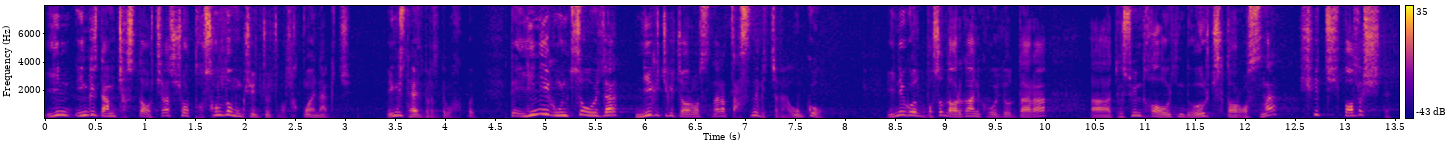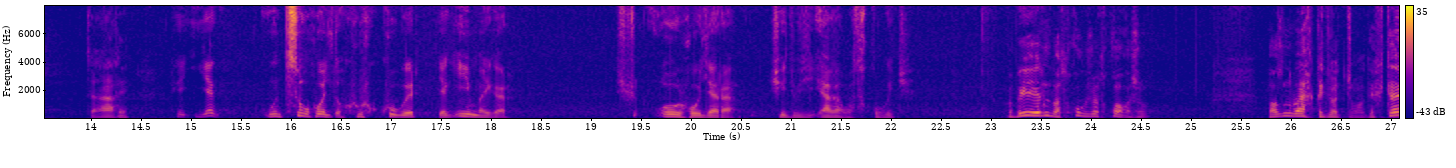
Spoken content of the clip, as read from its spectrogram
Энэ ингэж дамжих хэрэгтэй учраас шууд тосгонлоо мөнгө шилжүүлж болохгүй байна гэж. Ингэж тайлбарладаг байхгүй. Тэгээ энийг үндсэн хуулиар нэгж гэж оруулснараа засна гэж байгаа. Үгүй. Энийг бол бусад органик хуулиудаараа төсвийн тухай хуулинд өөрчлөлт оруулснаар шийдэж болох шүү дээ. За. Яг үндсэн хуульд хүрэхгүйгээр яг ийм маягаар өөр хуулиараа шийдвэр яагаад болохгүй гэж. Би ер нь болохгүй гэж бодохгүй байгаа шүү. Болно байх гэж бодож байгаа. Гэхдээ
